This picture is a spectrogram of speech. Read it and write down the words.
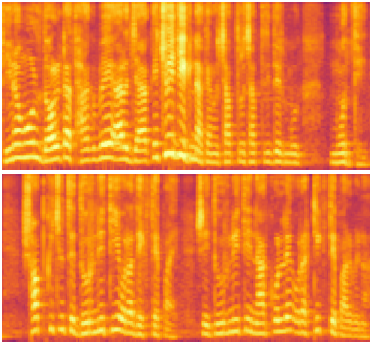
তৃণমূল দলটা থাকবে আর যা কিছুই দিক না কেন ছাত্রছাত্রীদের মধ্যে, সব কিছুতে দুর্নীতি ওরা দেখতে পায়। সেই দুর্নীতি না করলে ওরা টিকতে পারবে না।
